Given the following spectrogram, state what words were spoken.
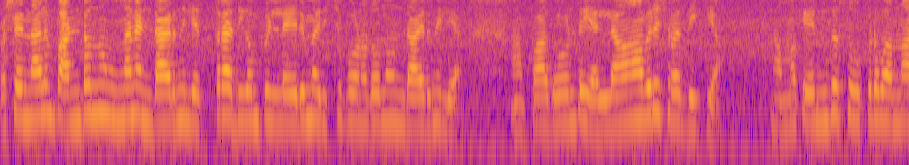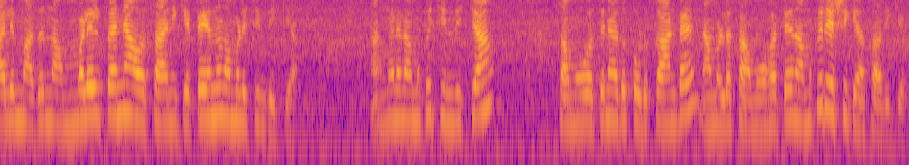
പക്ഷെ എന്നാലും പണ്ടൊന്നും ഇങ്ങനെ ഉണ്ടായിരുന്നില്ല. എത്ര അധികം പിള്ളേർ മരിച്ചു പോണതൊന്നും ഉണ്ടായിരുന്നില്ല. അപ്പോൾ അതുകൊണ്ട് എല്ലാവരും ശ്രദ്ധിക്കുക നമുക്ക് എന്ത് സൂക്കട് വന്നാലും അത് നമ്മളിൽ തന്നെ അവസാനിക്കട്ടെ എന്ന് നമ്മൾ ചിന്തിക്കുക അങ്ങനെ നമുക്ക് ചിന്തിച്ചാൽ സമൂഹത്തിന് അത് കൊടുക്കാണ്ട് നമ്മളുടെ സമൂഹത്തെ നമുക്ക് രക്ഷിക്കാൻ സാധിക്കും.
